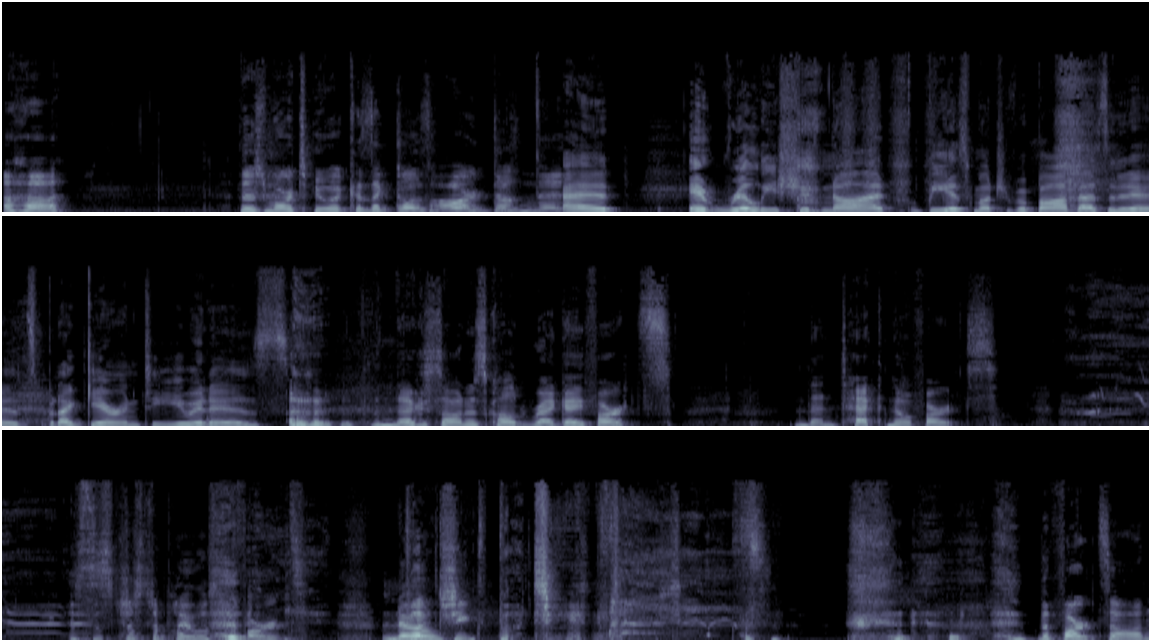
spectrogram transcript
Uh huh. There's more to it because it goes hard, doesn't it? Uh, it really should not be as much of a bop as it is, but I guarantee you it is. the next song is called "Reggae Farts," and then "Techno Farts." Is this just a playlist of farts? No, Butt cheeks, butt cheeks. the fart song.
